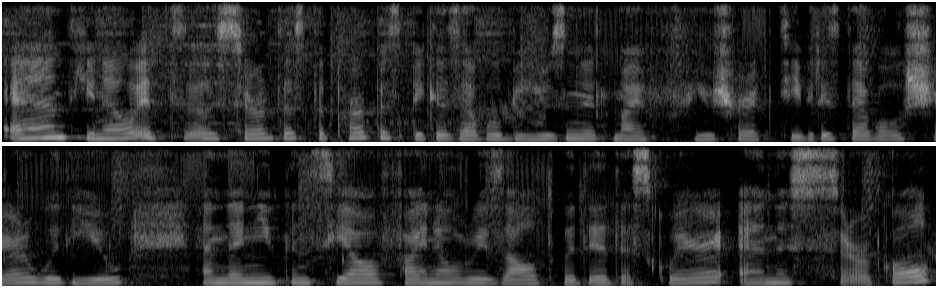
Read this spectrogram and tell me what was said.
and you know it uh, served as the purpose because I will be using it in my future activities that I will share with you. And then you can see our final result we did a square and a circle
